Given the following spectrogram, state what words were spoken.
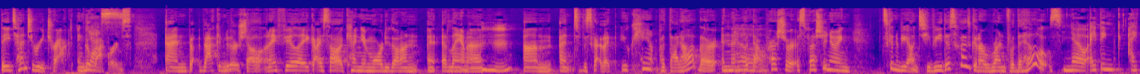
they tend to retract and go Yes. backwards and b- back into their shell. And I feel like I saw Kenya Moore do that on uh, Atlanta, Mm-hmm. um, and to this guy, like you can't put that out there and then put that pressure, especially knowing it's going to be on TV. This guy's going to run for the hills. No, I think I,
